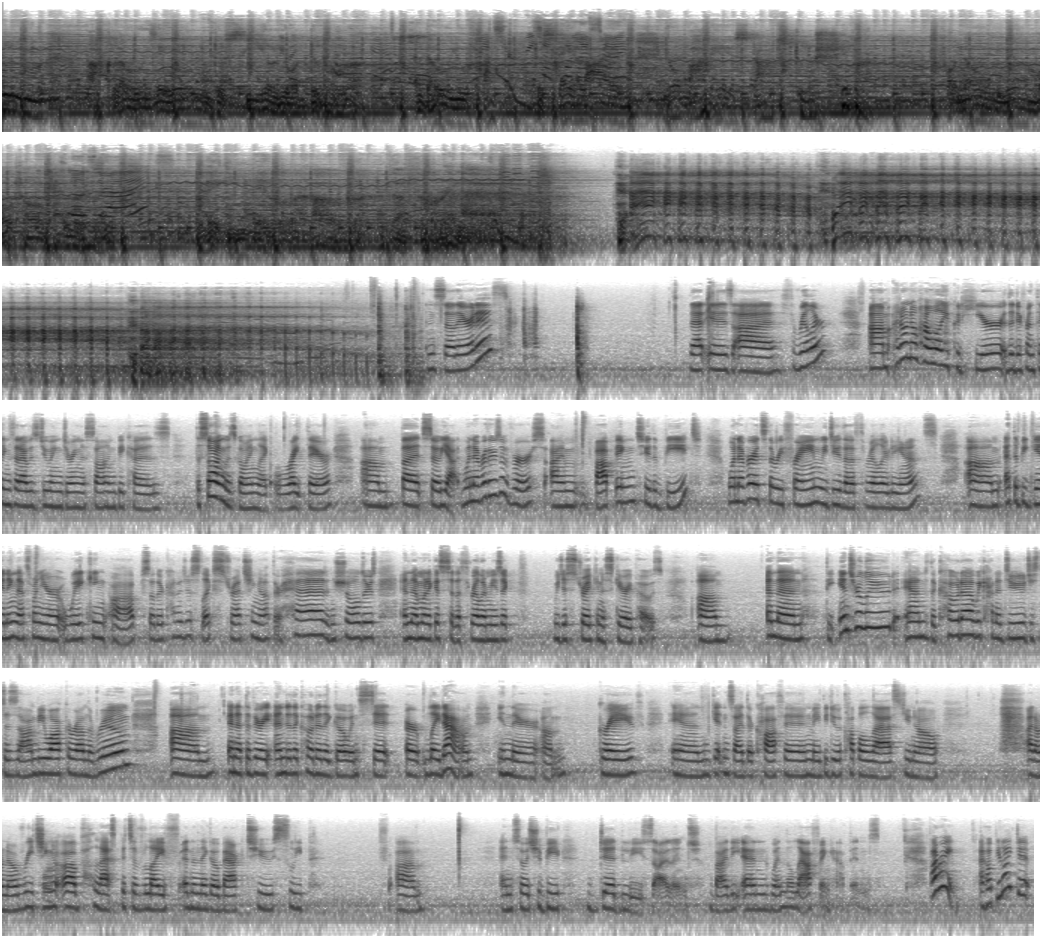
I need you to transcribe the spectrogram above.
tomb are closing in to seal your doom. And though you fight to stay alive, your body starts to shiver. For no mere mortal can resist the evil of the thriller. And so there it is. That is uh, Thriller. Um, I don't know how well you could hear the different things that I was doing during the song because the song was going like right there. Um, but so yeah, whenever there's a verse, I'm bopping to the beat. Whenever it's the refrain, we do the thriller dance. Um, at the beginning, that's when you're waking up, so they're kind of just like stretching out their head and shoulders. And then when it gets to the thriller music, we just strike in a scary pose. Um, and then the interlude and the coda, we kind of do just a zombie walk around the room. Um, and at the very end of the coda, they go and sit or lay down in their um, grave and get inside their coffin, maybe do a couple last, you know, I don't know, reaching up last bits of life, and then they go back to sleep. Um, and so it should be deadly silent by the end when the laughing happens. All right, I hope you liked it.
